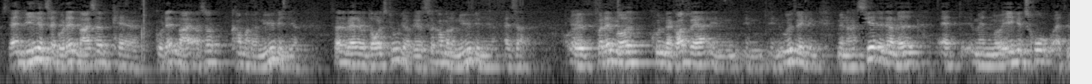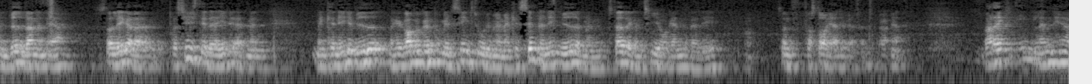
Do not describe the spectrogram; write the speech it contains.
hvis der er en vilje til at gå den vej, så kan jeg gå den vej, og så kommer der nye viljer. Så er det været jo dårligt studie, så kommer der nye viljer. Altså, øh, på den måde kunne der godt være en, en, en udvikling. Men når han siger det der med, at man må ikke tro, at man ved, hvad man er, så ligger der præcis det der i det, at man, man kan ikke vide, man kan godt begynde på medicinstudiet, men man kan simpelthen ikke vide, at man stadigvæk om 10 år gerne vil være læge. Sådan forstår jeg det i hvert fald. Ja. Var der ikke en eller anden her...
